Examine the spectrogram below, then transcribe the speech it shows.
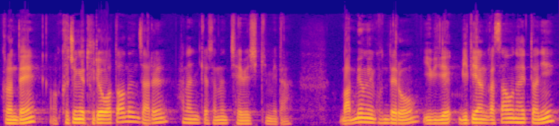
그런데 어, 그 중에 두려워 떠는 자를 하나님께서는 제외시킵니다. 만 명의 군대로 미디안과 싸우나 했더니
